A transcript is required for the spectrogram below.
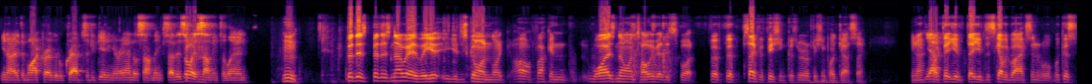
you know the micro little crabs that are getting around or something. So there's always something to learn. But there's but there's nowhere where you you're just going like, oh fucking, why has no one told me about this spot? For, for say for fishing because we're on a fishing podcast, so you know, Yeah. like that you've that you've discovered by accident or because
